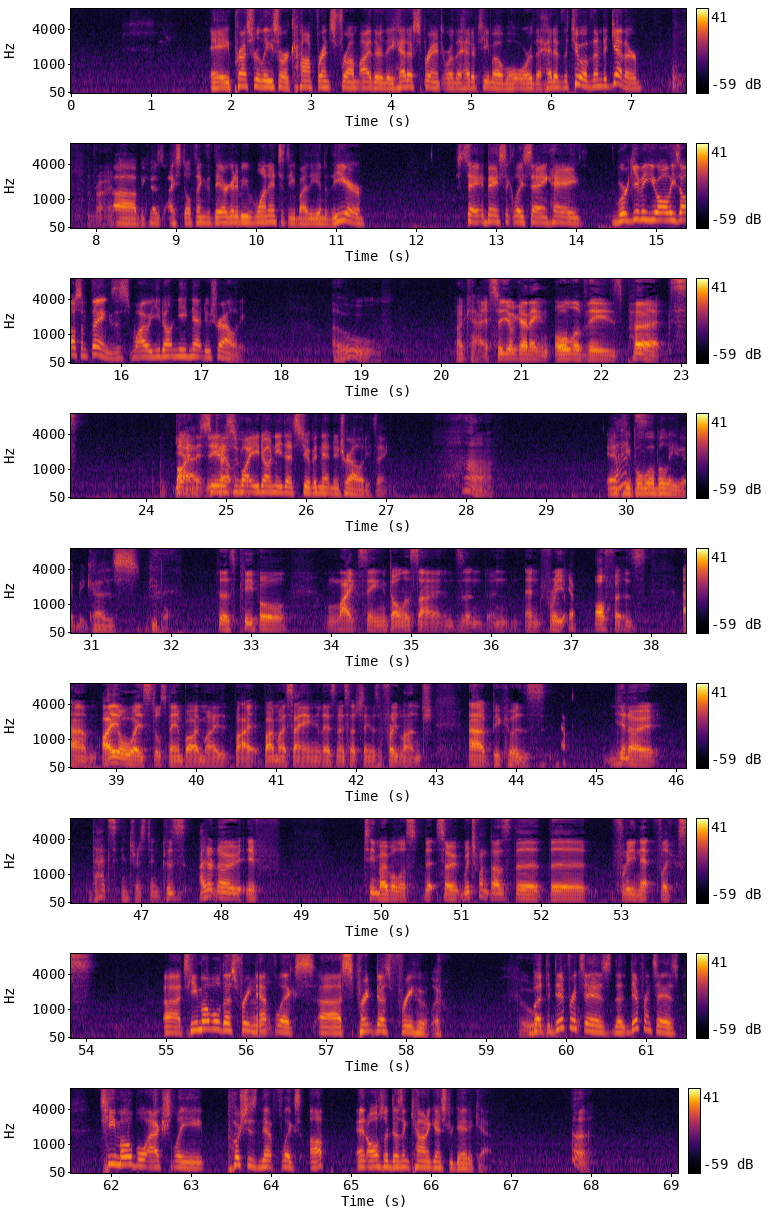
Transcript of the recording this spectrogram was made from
a press release or a conference from either the head of Sprint or the head of T-Mobile or the head of the two of them together, Right. uh, because I still think that they are going to be one entity by the end of the year. Say basically saying, "Hey, we're giving you all these awesome things. This is why you don't need net neutrality." oh. Okay, so you're getting all of these perks. by yeah, see, this is why you don't need that stupid net neutrality thing, Huh. And That's- people will believe it because people. because people like seeing dollar signs and, and, and free Yep. offers. Um, I always still stand by my by, by my saying there's no such thing as a free lunch, uh, because you know that's interesting. Because I don't know if T-Mobile or so which one does the the free Netflix? Uh, T-Mobile does free No. Netflix. Uh, Sprint does free Hulu. But the difference is the difference is T-Mobile actually pushes Netflix up and also doesn't count against your data cap. Huh.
